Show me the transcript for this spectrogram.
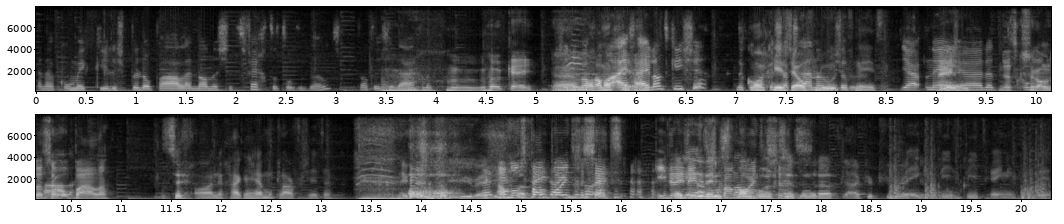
En dan kom ik jullie spullen ophalen en dan is het vechten tot de dood. Dat is het eigenlijk. Oké. Dus jullie mogen allemaal eigen eiland kiezen. Dan kom Mag ik er je straks zelf aan loot of niet? Ja, nee, Nee, eh, dat, Dat is ik gewoon dat ze ophalen. Oh, nu ga ik er helemaal klaar voor zitten. Ik heb. Ja, Allemaal spawnpoint gezet. Iedereen Heeft een spawnpoint gezet, gezet. inderdaad. Ja, heb je vuurwerk? PvP training voor dit?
